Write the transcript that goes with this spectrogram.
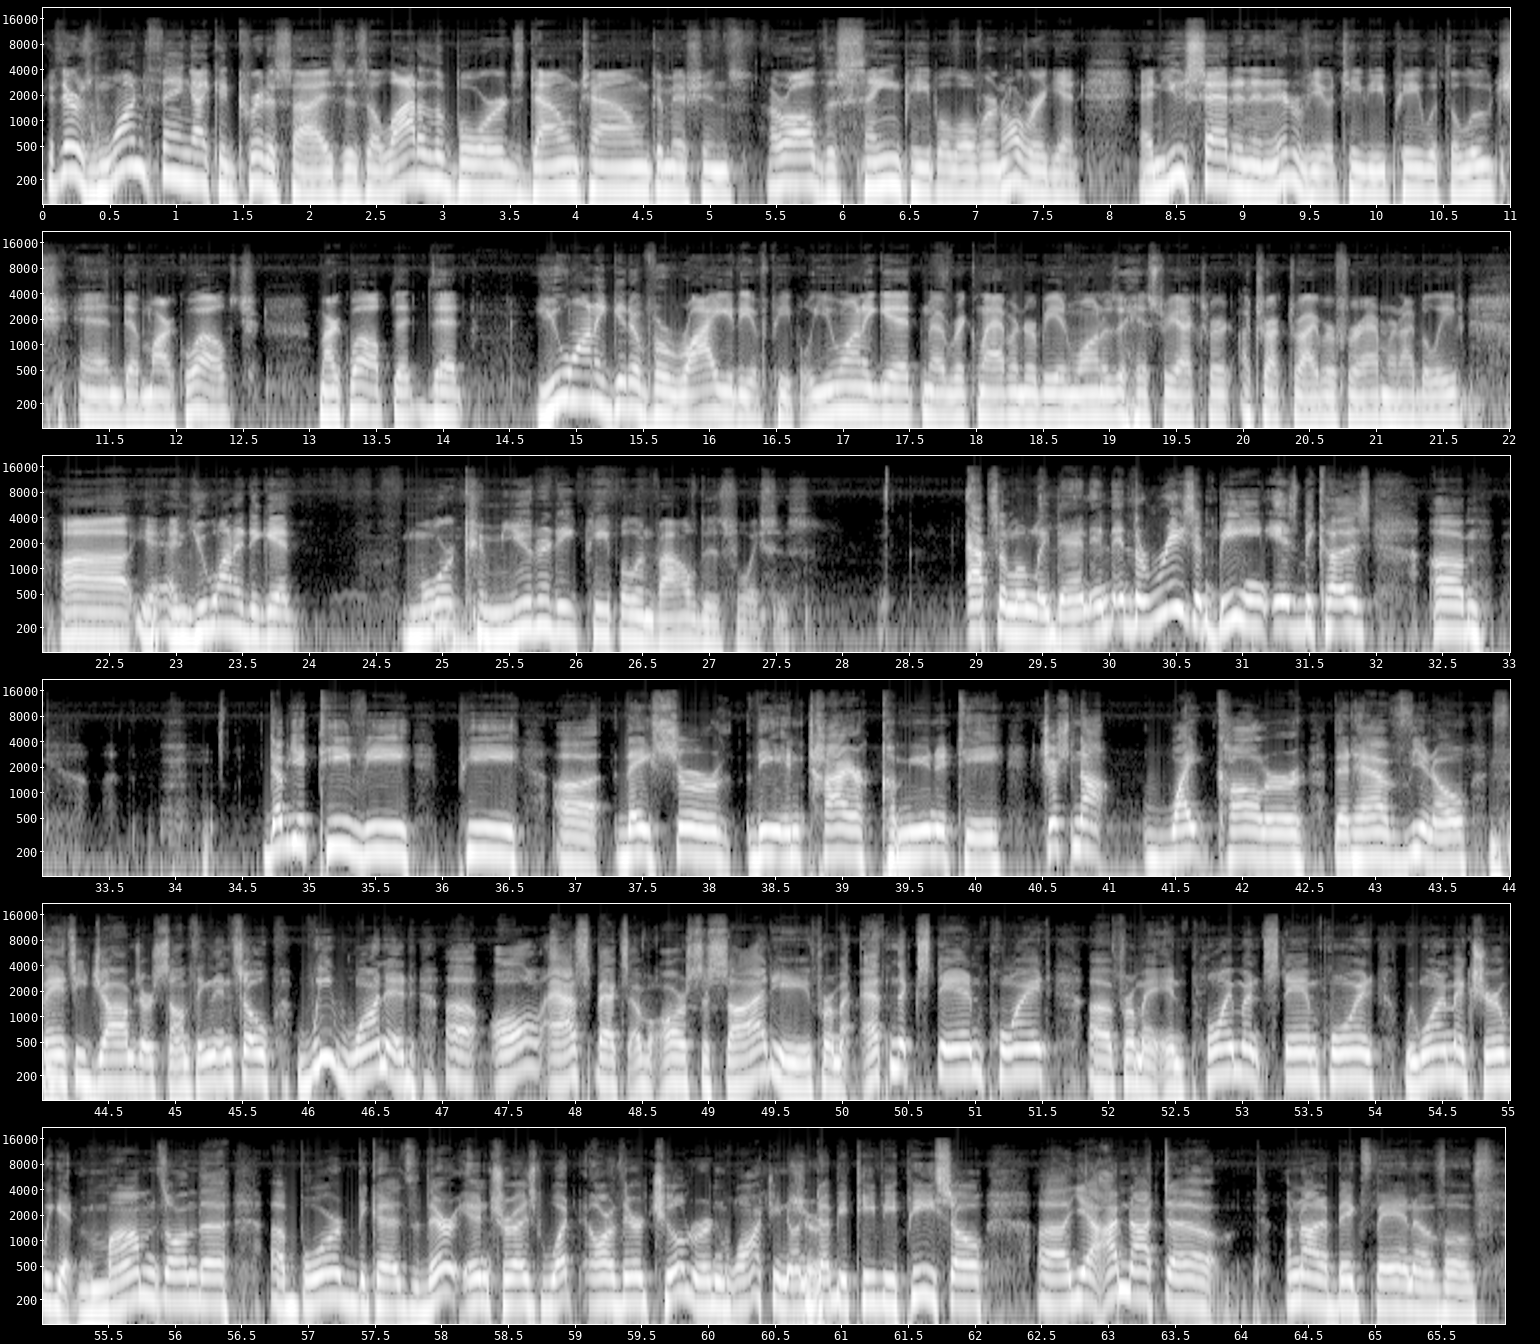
if there's one thing I could criticize is a lot of the boards, downtown commissions are all the same people over and over again. And you said in an interview at TVP with the DeLuch and uh, Mark Welch, Mark Welp, that that you want to get a variety of people. You want to get uh, Rick Lavender being one as a history expert, a truck driver for Ameren, I believe, uh, yeah, and you wanted to get more community people involved as voices. Absolutely, Dan. And, and the reason being is because um, WTVP, uh, they serve the entire community, just not white collar that have you know mm-hmm. fancy jobs or something and so we wanted uh, all aspects of our society from an ethnic standpoint uh, from an employment standpoint we want to make sure we get moms on the uh, board because their interest what are their children watching on sure. WTVP so uh, yeah I'm not uh, I'm not a big fan of of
